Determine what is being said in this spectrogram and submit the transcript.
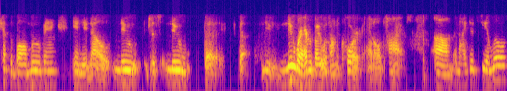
kept the ball moving, and you know knew just knew the the knew, knew where everybody was on the court at all times. Um, and I did see a little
